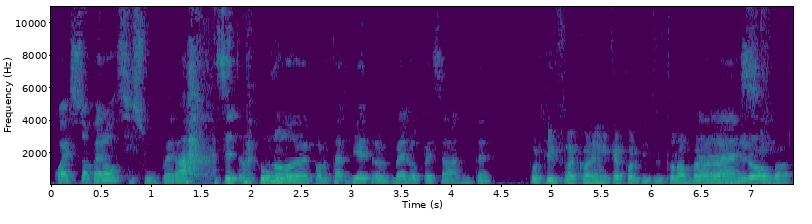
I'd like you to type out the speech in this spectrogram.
Questo però si supera, se uno lo deve portare dietro è bello pesante. Porti il flacone, mica porti tutto l'ambaradan Eh, di sì. roba.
